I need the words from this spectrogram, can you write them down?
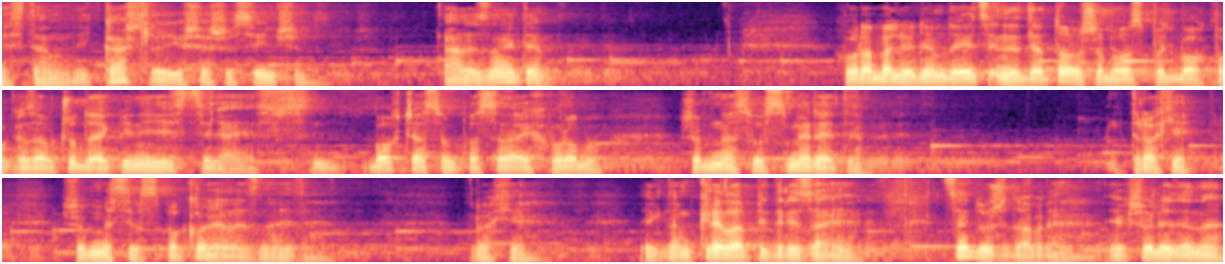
Десь там і кашляю, і ще щось інше. Але знаєте, Хвороба людям дається не для того, щоб Господь Бог показав чудо, як Він її зціляє. Бог часом посилає хворобу, щоб нас усмирити. Трохи, щоб ми всі вспокоїли, знаєте. Трохи, як нам крила підрізає. Це дуже добре. Якщо людина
